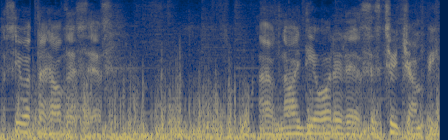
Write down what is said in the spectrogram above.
Let's see what the hell this is. I have no idea what it is. It's too jumpy.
